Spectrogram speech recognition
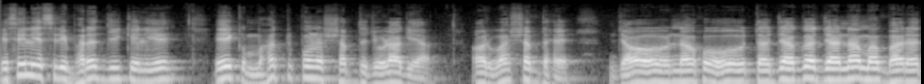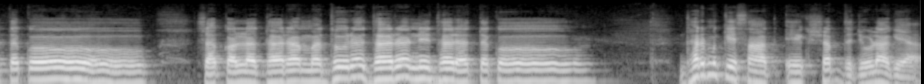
इसीलिए श्री भरत जी के लिए एक महत्वपूर्ण शब्द जोड़ा गया, और वह शब्द है, जो न होत जग जन्म भरत को, सकल धर्म धुर धर निधरत को। धर्म के साथ एक शब्द जोड़ा गया,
